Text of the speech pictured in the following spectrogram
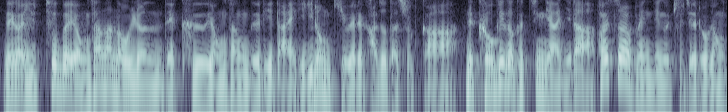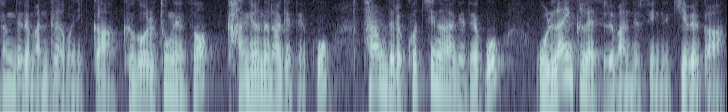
내가 유튜브에 영상 하나 올렸는데 그 영상들이 나에게 이런 기회를 가져다 줄까? 근데 거기서 그친 게 아니라 퍼스널 브랜딩을 주제로 영상들을 만들다 보니까 그거를 통해서 강연을 하게 되고 사람들을 코칭을 하게 되고 온라인 클래스를 만들 수 있는 기회가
